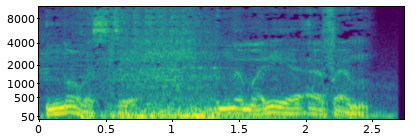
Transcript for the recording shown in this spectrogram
Новости на Мария ФМ.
